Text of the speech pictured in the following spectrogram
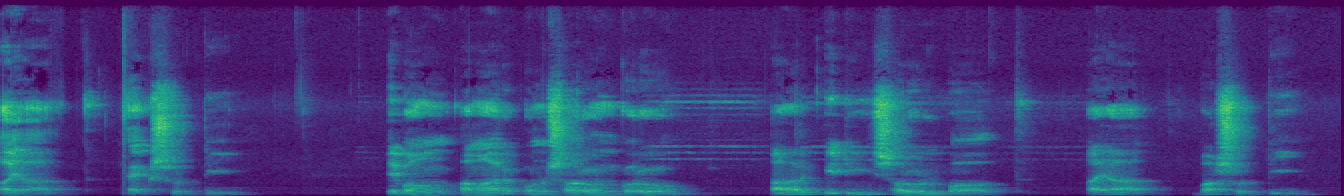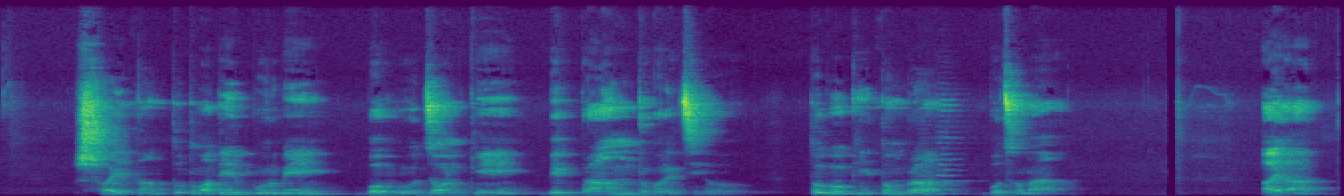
আয়াত একষট্টি। এবং আমার অনুসরণ করো, আর এটি সরল পথ। আয়াত বাষট্টি। শয়তান তো তোমাদের পূর্বে বহু জনকে বিভ্রান্ত করেছিল। তবু কি তোমরা বোঝো না? আয়াত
